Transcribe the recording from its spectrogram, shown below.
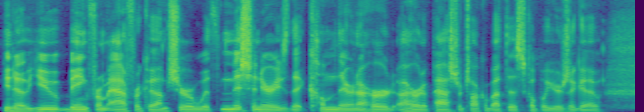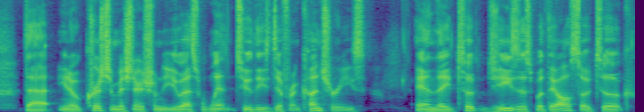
you know, you being from Africa, I'm sure with missionaries that come there, and I heard I heard a pastor talk about this a couple years ago, that you know Christian missionaries from the U.S. went to these different countries, and they took Jesus, but they also took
